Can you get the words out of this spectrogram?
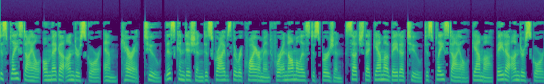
display style omega underscore m caret 2 this condition describes the requirement for anomalous dispersion such that gamma beta 2 display style gamma beta underscore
